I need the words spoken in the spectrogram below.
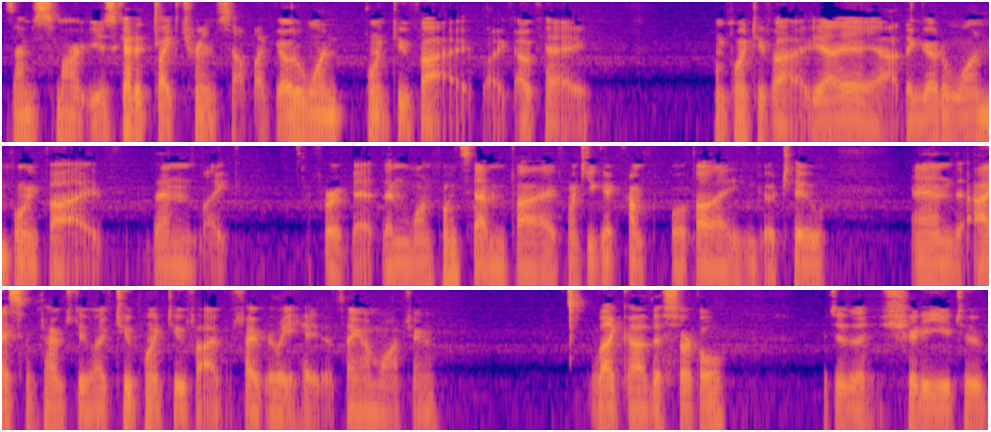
Because I'm smart. You just gotta like train yourself. Like go to 1.25. Like okay, 1.25. Yeah, yeah, yeah. Then go to 1.5. Then like for a bit. Then 1.75. Once you get comfortable with all that, you can go two and I sometimes do like 2.25 if I really hate the thing I'm watching. Like uh, The Circle, which is a shitty YouTube,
